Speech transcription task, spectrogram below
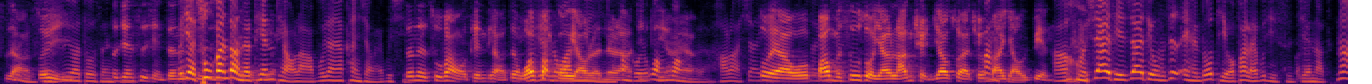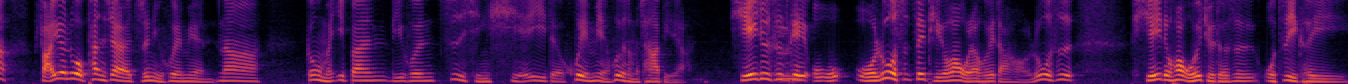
是啊，所以粉丝要多30这件事情真的而且是触犯到你的天条啦，不让人家看小孩不行。真的触犯我天条，真的我要放狗咬人的啦，放狗汪汪的啦。好了，下一个对啊，我把我们个事务所咬狼犬要出来，全部把它咬一遍。好，我们下一题，下一题，我们这哎、很多题，我怕来不及时间了。那法院如果判下来子女会面，那跟我们一般离婚自行协议的会面会有什么差别啊？协议就是可以，我我我如果是这题的话，我来回答好。如果是协议的话，我会觉得是我自己可以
